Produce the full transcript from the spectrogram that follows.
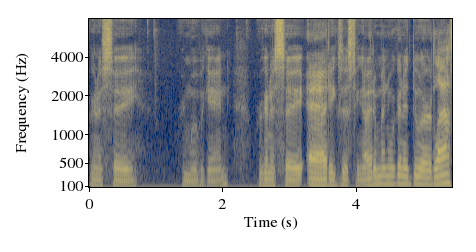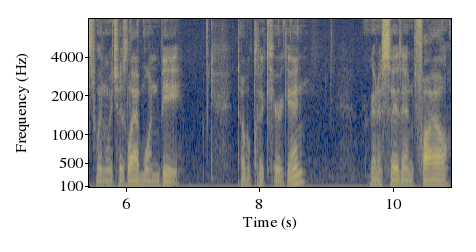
we're going to say remove again, we're going to say add existing item, and we're going to do our last one, which is lab 1b. Double click here again. We're going to say then file,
